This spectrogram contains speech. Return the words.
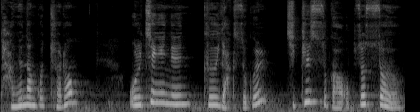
당연한 것처럼 올챙이는 그 약속을 지킬 수가 없었어요.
